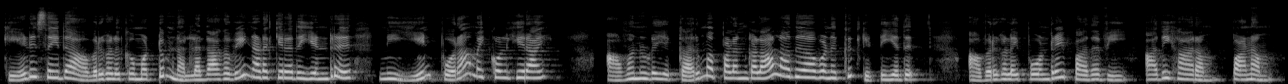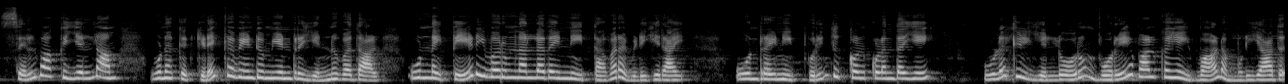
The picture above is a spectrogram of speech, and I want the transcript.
கேடு செய்த அவர்களுக்கு மட்டும் நல்லதாகவே நடக்கிறது என்று நீ ஏன் பொறாமை கொள்கிறாய்? அவனுடைய கர்ம பலன்களால் அது அவனுக்கு கிட்டியது. அவர்களைப் போன்றே பதவி அதிகாரம் பணம் செல்வாக்கு எல்லாம் உனக்கு கிடைக்க வேண்டும் என்று எண்ணுவதால் உன்னை தேடி வரும் நல்லதை நீ தவற விடுகிறாய். ஒன்றை நீ புரிந்து கொள் குழந்தையே. உலகில் எல்லோரும் ஒரே வாழ்க்கையை வாழ முடியாது.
